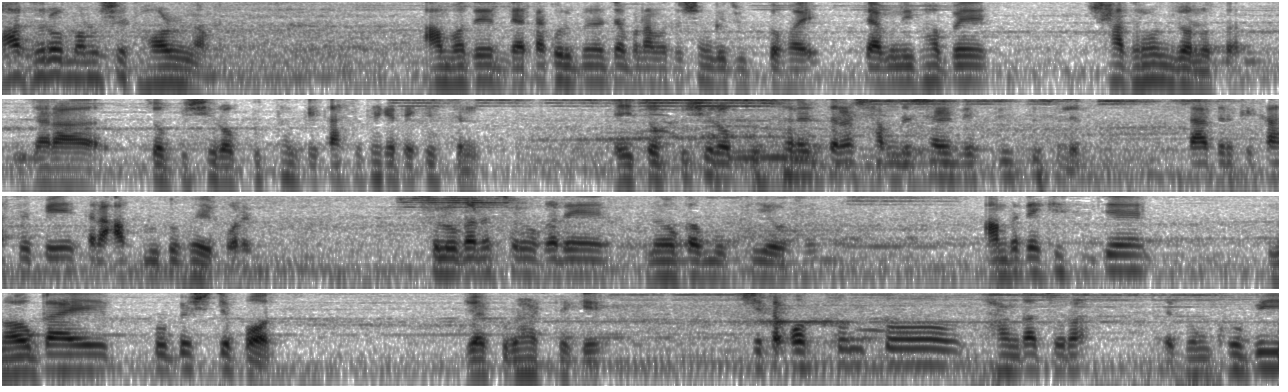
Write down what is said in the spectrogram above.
হাজারো মানুষের ঢল নাম। আমাদের নেতাকর্মীরা যেমন আমাদের সঙ্গে যুক্ত হয়, তেমনিভাবে সাধারণ জনতা যারা চব্বিশের অভ্যুত্থানকে কাছে থেকে দেখেছেন এই চব্বিশের অভ্যুত্থানের যারা সামনের সারির নেতৃত্ব ছিলেন, তাদেরকে কাছে পেয়ে তারা আপ্লুত হয়ে পড়েন। স্লোগানে স্লোগানে নৌকা মুখিয়ে ওঠে। আমরা দেখেছি যে নৌকায় প্রবেশ যে পথ, জয়পুরহাট থেকে, সেটা অত্যন্ত ভাঙ্গাচোরা এবং খুবই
